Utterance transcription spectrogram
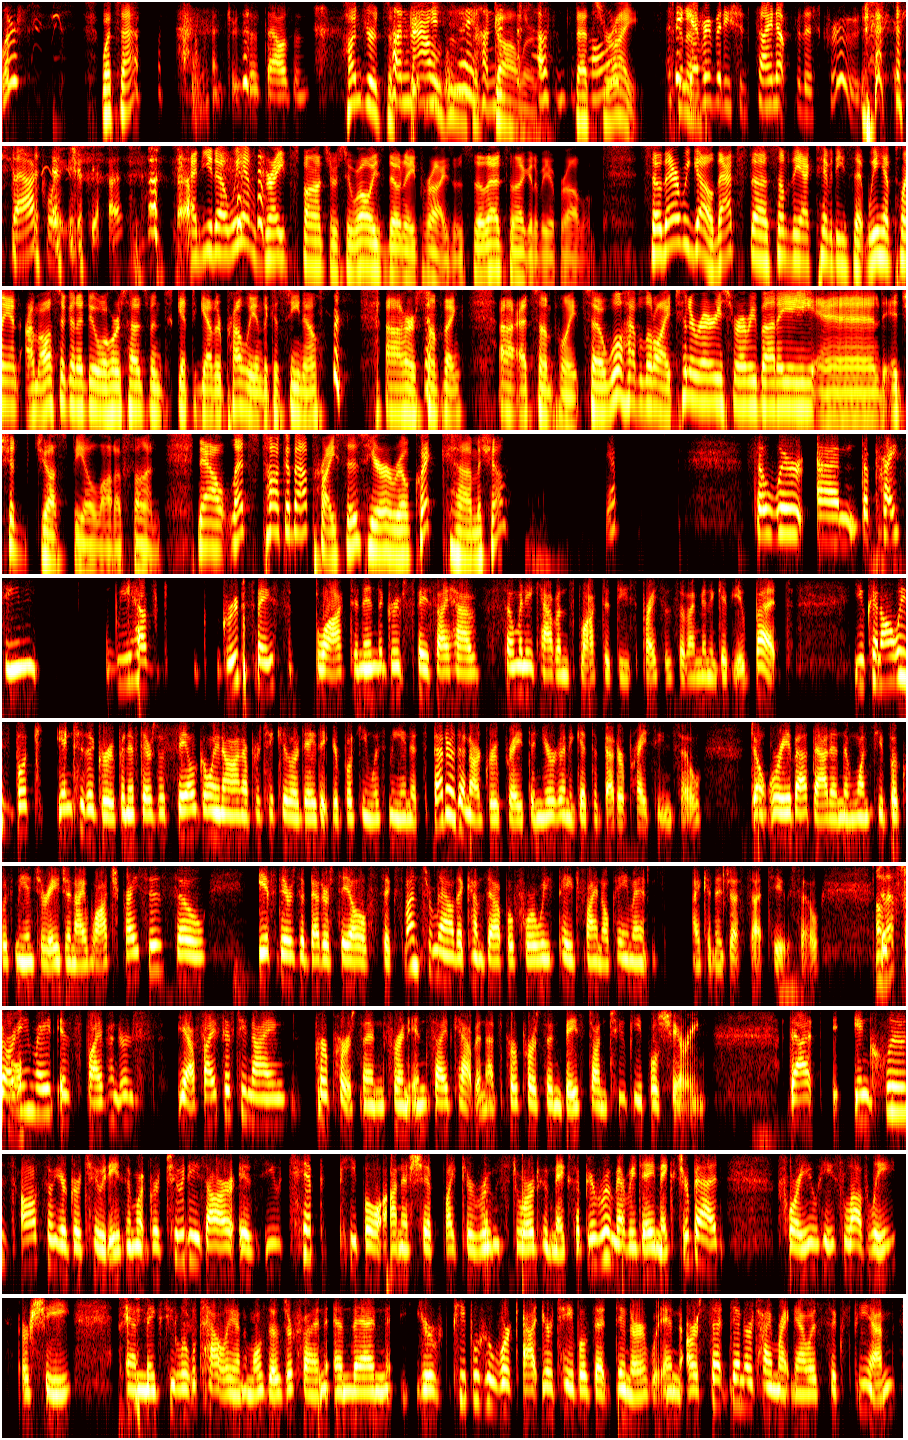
What's that? Hundreds of thousands. Hundreds of Hundred- thousands of hundreds of dollars. thousands of That's dollars? right. I It's think gonna, everybody should sign up for this cruise. Exactly. Yeah. and you know, we have great sponsors who always donate prizes, so that's not going to be a problem. So there we go. That's the, some of the activities that we have planned. I'm also going to do a horse husbands get together, probably in the casino uh, or something uh, at some point. So we'll have little itineraries for everybody, and it should just be a lot of fun. Now let's talk about prices here real quick, uh, Michelle. So we're um, the pricing. We have group space blocked, and in the group space, I have so many cabins blocked at these prices that I'm going to give you. But you can always book into the group, and if there's a sale going on a particular day that you're booking with me, and it's better than our group rate, then you're going to get the better pricing. So don't worry about that. And then once you book with me as your agent, I watch prices. So if there's a better sale six months from now that comes out before we've paid final payment, I can adjust that too. So Oh, the starting cool. rate is 500 yeah 559 per person for an inside cabin. That's per person based on two people sharing. That includes also your gratuities. And what gratuities are is you tip people on a ship like your room steward who makes up your room every day makes your bed for you. He's lovely or she and makes you little towel animals. Those are fun. And then your people who work at your tables at dinner and our set dinner time right now is 6 p.m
